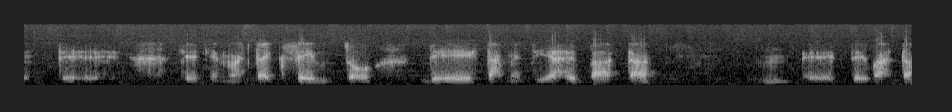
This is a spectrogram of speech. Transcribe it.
este, que, no está exento de estas metidas de pata. Este, basta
